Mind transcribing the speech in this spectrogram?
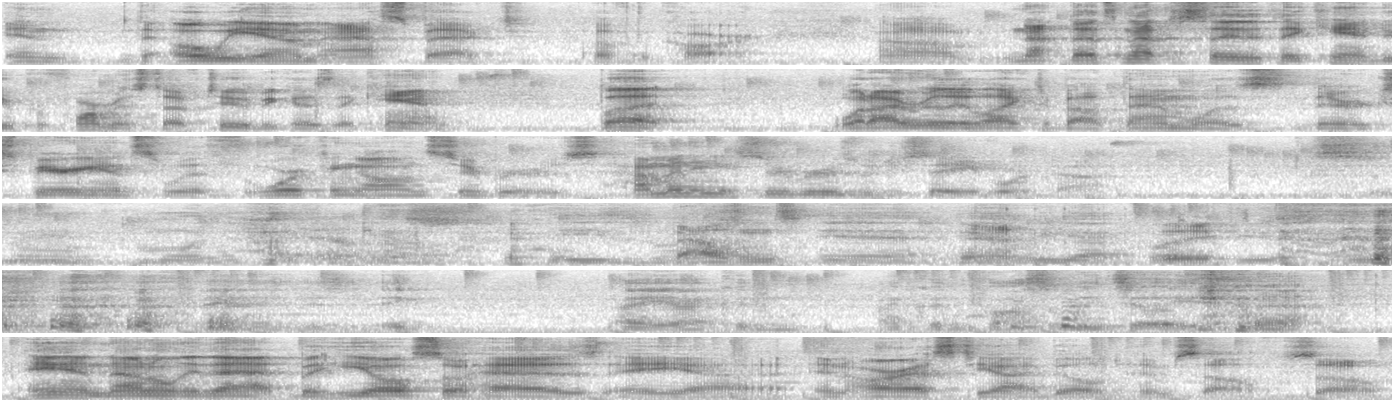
in the OEM aspect of the car. Um, not, that's not to say that they can't do performance stuff too, because they can. But what I really liked about them was their experience with working on Subarus. How many Subarus would you say you've worked on? Man, more than I can count. Easily. Thousands? Yeah, Yeah. yeah, we got quite a few. Man, it's, it, I, I couldn't, I couldn't possibly tell you. Yeah. And not only that, but he also has a uh, an RSTI build himself. So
